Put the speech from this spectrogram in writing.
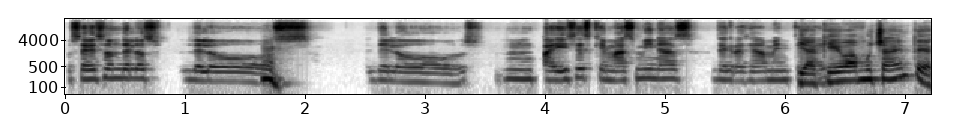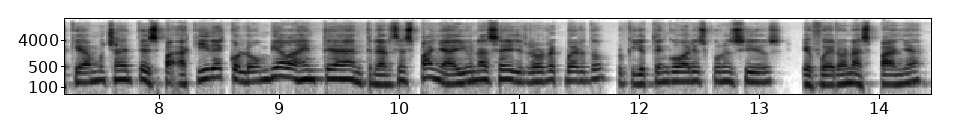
ustedes son de los, de los, mm. de los mm, países que más minas, desgraciadamente. Y aquí va mucha gente, aquí va mucha gente. Aquí de Colombia va gente a entrenarse a España. Hay una serie, yo lo recuerdo, porque yo tengo varios conocidos que fueron a España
